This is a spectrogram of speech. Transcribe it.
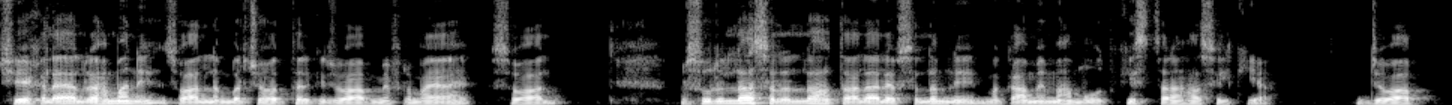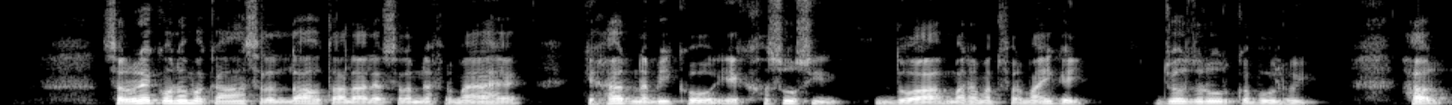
शेख रहमा ने सवाल नंबर चौहत्तर के जवाब में फरमाया है, सवाल, रसूलुल्लाह सल्लल्लाहु अलैहि वसल्लम ने मकाम महमूद किस तरह हासिल किया? जवाब सरवर कोनो मकान सल्लल्लाहु अलैहि वसल्लम ने फरमाया है कि हर नबी को एक खसूसी दुआ मरहमत फरमाई गई, जो ज़रूर कबूल हुई। हर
